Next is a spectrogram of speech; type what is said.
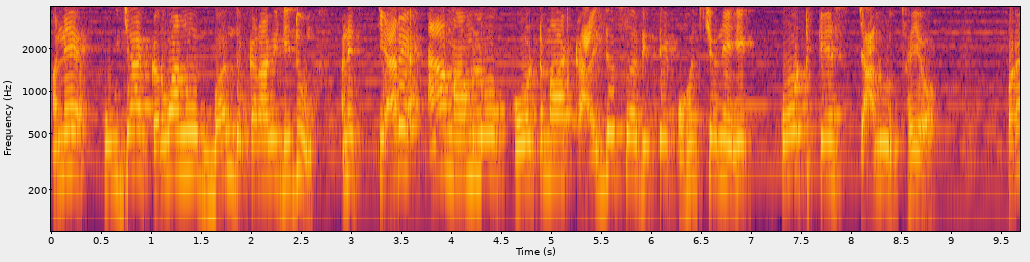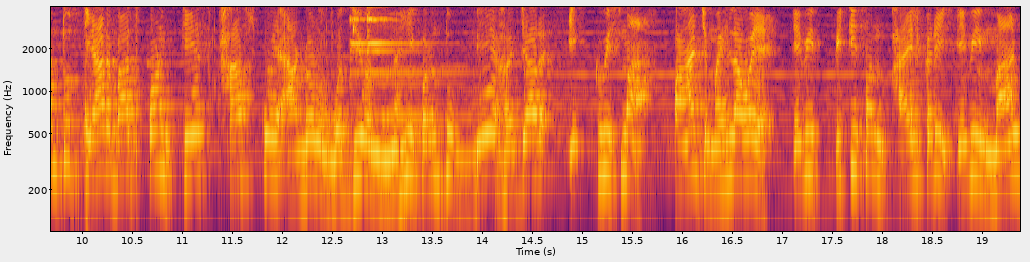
અને પૂજા કરવાનું બંધ કરાવી દીધું. અને ત્યારે આ મામલો કોર્ટમાં કાયદેસર રીતે પહોંચ્યો ને એક કોર્ટ કેસ ચાલુ થયો. પરંતુ ત્યારબાદ પણ કેસ ખાસ કોઈ આગળ વધ્યો નહીં, પરંતુ બે હજાર એકવીસમાં પાંચ મહિલાઓએ એવી પિટિશન ફાઇલ કરી, એવી માંગ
